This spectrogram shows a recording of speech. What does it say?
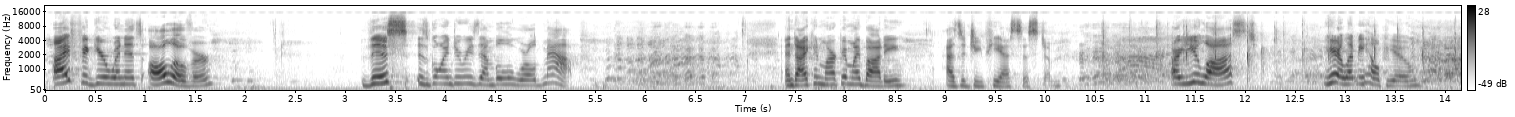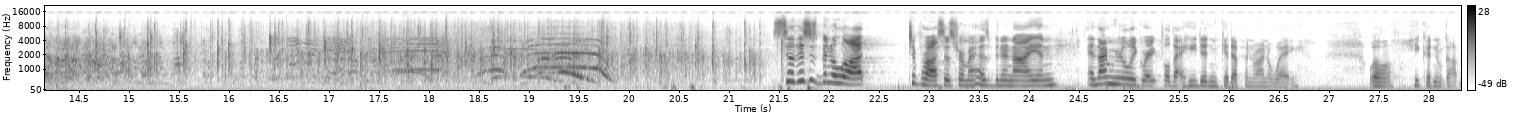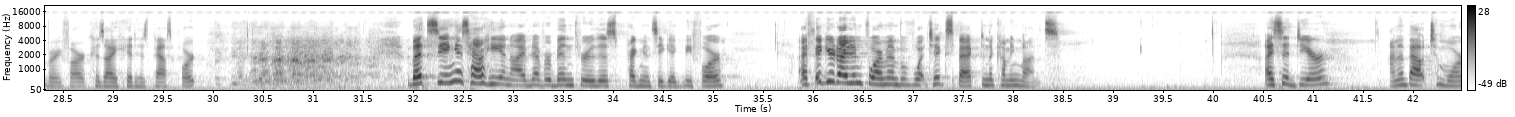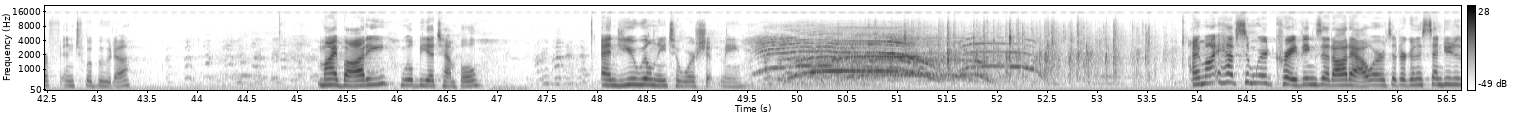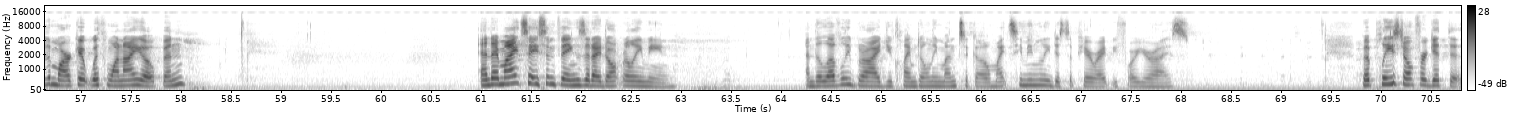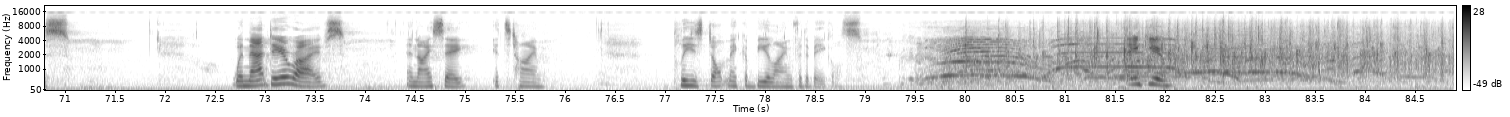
I figure when it's all over, this is going to resemble a world map. and I can market my body as a GPS system. Are you lost? Here, let me help you. So this has been a lot to process for my husband and I, and, and I'm really grateful that he didn't get up and run away. Well, he couldn't have got very far because I hid his passport. but seeing as how he and I have never been through this pregnancy gig before, I figured I'd inform him of what to expect in the coming months. I said, Dear, I'm about to morph into a Buddha. My body will be a temple, and you will need to worship me. I might have some weird cravings at odd hours that are going to send you to the market with one eye open. And I might say some things that I don't really mean. And the lovely bride you claimed only months ago might seemingly disappear right before your eyes. But please don't forget this. When that day arrives and I say, it's time, please don't make a beeline for the bagels. Thank you.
